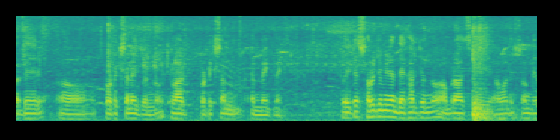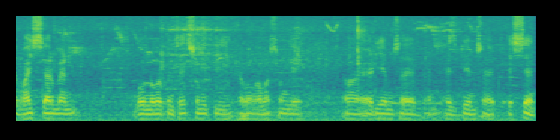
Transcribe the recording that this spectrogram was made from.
তাদের প্রোটেকশনের জন্য ফ্লাড প্রোটেকশন এম্বেগমেন্ট তো এটা সরজমিনে দেখার জন্য আমরা আজকে আমাদের সঙ্গে ভাইস চেয়ারম্যান গৌরনগর পঞ্চায়েত সমিতি এবং আমার সঙ্গে এডিএম সাহেব এসডিএম সাহেব এসছেন।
